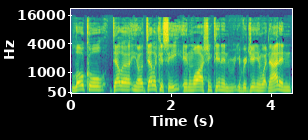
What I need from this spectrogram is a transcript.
local deli- you know, delicacy in Washington and Virginia and whatnot. And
